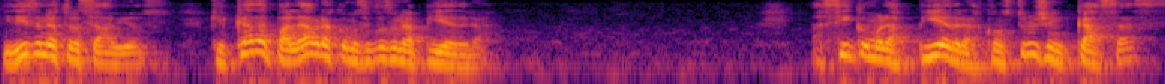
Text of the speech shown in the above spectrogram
Y dicen nuestros sabios que cada palabra es como si fuese una piedra. Así como las piedras construyen casas,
